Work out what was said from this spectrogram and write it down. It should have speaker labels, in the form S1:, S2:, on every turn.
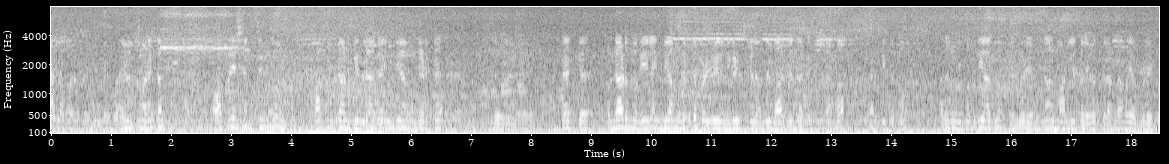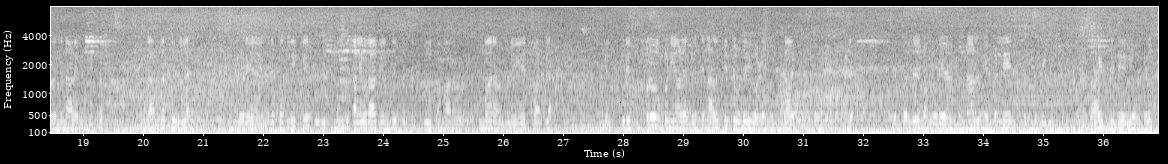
S1: அனைவருக்கும் வணக்கம். ஆப்ரேஷன் சிந்தூர் பாகிஸ்தானுக்கு எதிராக இந்தியா முன்னெடுத்த இந்த ஒரு அட்டாக்கை கொண்டாடும் வகையில் இந்தியா முழுக்க பல்வேறு நிகழ்ச்சிகளை வந்து பாரதிய ஜனதா கட்சி சார்பாக நடத்திட்டு இருக்கோம். அதன் ஒரு பகுதியாகவும் எங்களுடைய முன்னாள் மாநில தலைவர் திரு அண்ணாமலை அவர்களுடைய பிறந்த நாளை முன்னிட்டும் இந்த அம்பத்தூரில் எங்களுடைய இந்த பகுதிக்கு இதுக்கு முன்பு தலைவராக இருந்து திரு சத்குரு குமார் அவர்கள் குமார் அவர்களுடைய ஏற்பாட்டில் இருக்கக்கூடிய துப்புரவு பணியாளர்களுக்கு நலத்திட்ட உதவி வழங்கும் விழா இப்போ வந்து இதுக்கு வந்து நம்மளுடைய முன்னாள் எம்எல்ஏ திருமதி காயத்ரி தேவி அவர்களும்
